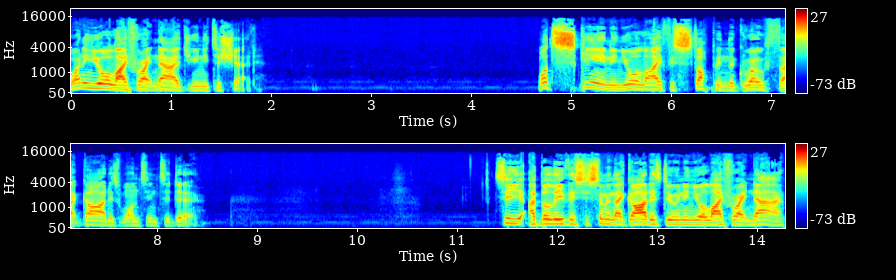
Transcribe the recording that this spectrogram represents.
What in your life right now do you need to shed? What skin in your life is stopping the growth that God is wanting to do? See, I believe this is something that God is doing in your life right now.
